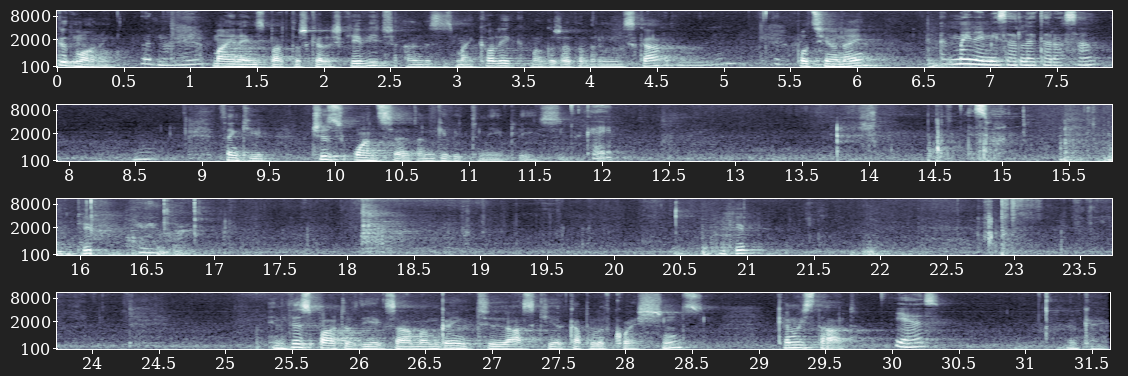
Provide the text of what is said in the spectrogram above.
Good morning. Good morning. My name is Bartosz Karaszkiewicz and this is my colleague Małgorzata Wermińska. What's your name? My name is Arleta Rosa. Mm-hmm. Thank you. Choose one set and give it to me, please. Okay. This one. Thank you. Here you are. Thank you. In this part of the exam, I'm going to ask you a couple of questions. Can we start? Yes. Okay.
